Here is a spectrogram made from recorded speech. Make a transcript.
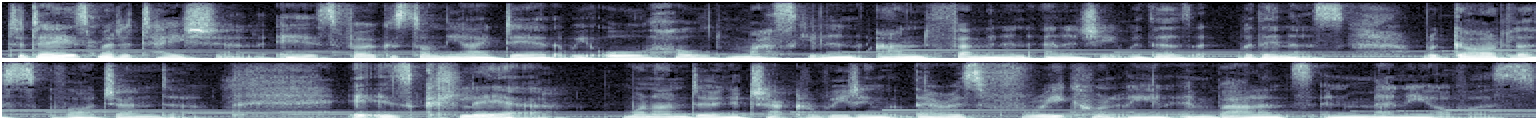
Today's meditation is focused on the idea that we all hold masculine and feminine energy within us, regardless of our gender. It is clear when I'm doing a chakra reading that there is frequently an imbalance in many of us.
